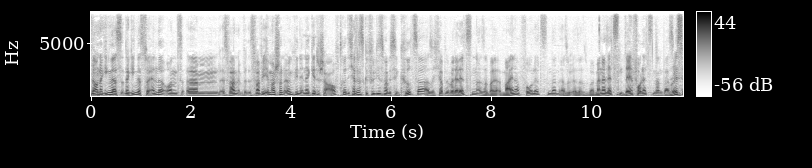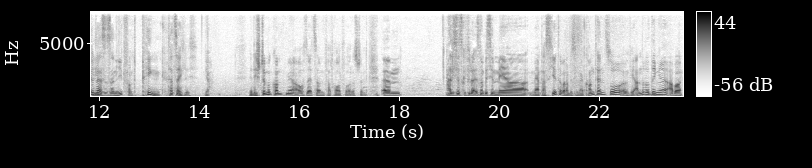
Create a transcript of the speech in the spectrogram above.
Genau, und dann ging das, dann ging das zu Ende und ähm, es, war, es war wie immer schon irgendwie ein energetischer Auftritt. Ich hatte das Gefühl, dieses Mal ein bisschen kürzer. Also ich glaube, bei der letzten, also bei meiner vorletzten dann, also, also bei meiner letzten, der vorletzten dann war es. Race Glass ist ein Lied von Pink. Tatsächlich. Ja. Ja, die Stimme kommt mir auch seltsam vertraut vor, das stimmt. Ähm, hatte ich das Gefühl, da ist noch ein bisschen mehr, mehr passiert, da war noch ein bisschen mehr Content, so, irgendwie andere Dinge, aber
